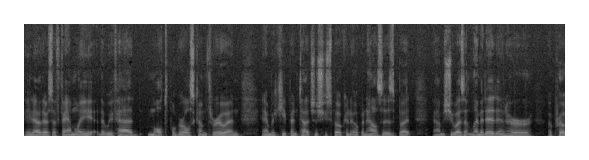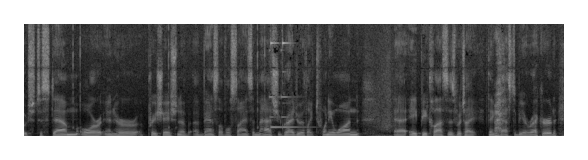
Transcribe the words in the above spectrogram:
You know, there's a family that we've had multiple girls come through, and and we keep in touch. And she spoke in open houses, but um, she wasn't limited in her approach to STEM or in her appreciation of advanced level science and math. She graduated with like 21 uh, AP classes, which I think has to be a record.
